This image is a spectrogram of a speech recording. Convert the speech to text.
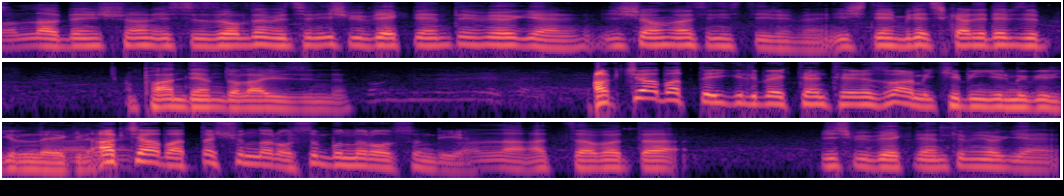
Vallahi ben şu an işsiz olduğum için hiçbir beklentim yok yani. İş olmasını istiyorum yani. İşten bile çıkardılar bizi pandemi dolayı yüzünden. Akçabat'la ilgili beklentileriniz var mı 2021 yılıyla ilgili? Aynen. Akçabat'ta şunlar olsun bunlar olsun diye. Vallahi Akçabat'ta hiçbir beklentim yok yani.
